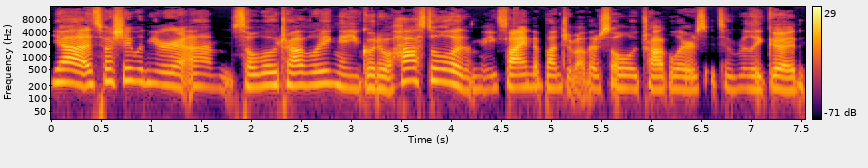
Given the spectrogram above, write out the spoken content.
Yeah, especially when you're um, solo traveling and you go to a hostel and you find a bunch of other solo travelers. It's a really good,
